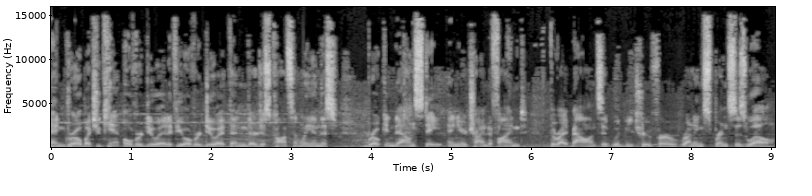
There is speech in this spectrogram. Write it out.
and grow, but you can't overdo it. If you overdo it, then they're just constantly in this broken down state and you're trying to find the right balance. It would be true for running sprints as well.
